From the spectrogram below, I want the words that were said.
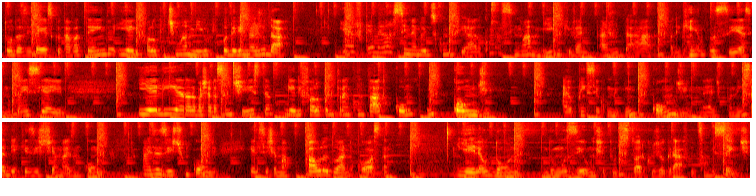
todas as ideias que eu estava tendo e ele falou que tinha um amigo que poderia me ajudar. E aí eu fiquei meio assim, né? Meio desconfiado. Como assim? Um amigo que vai ajudar? Eu falei, quem é você? Assim, não conhecia ele. E ele era da Baixada Santista e ele falou para entrar em contato com um conde. Aí eu pensei comigo, um conde, né? Tipo, eu nem sabia que existia mais um conde, mas existe um conde. Ele se chama Paulo Eduardo Costa e ele é o dono do museu, Instituto Histórico Geográfico de São Vicente.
